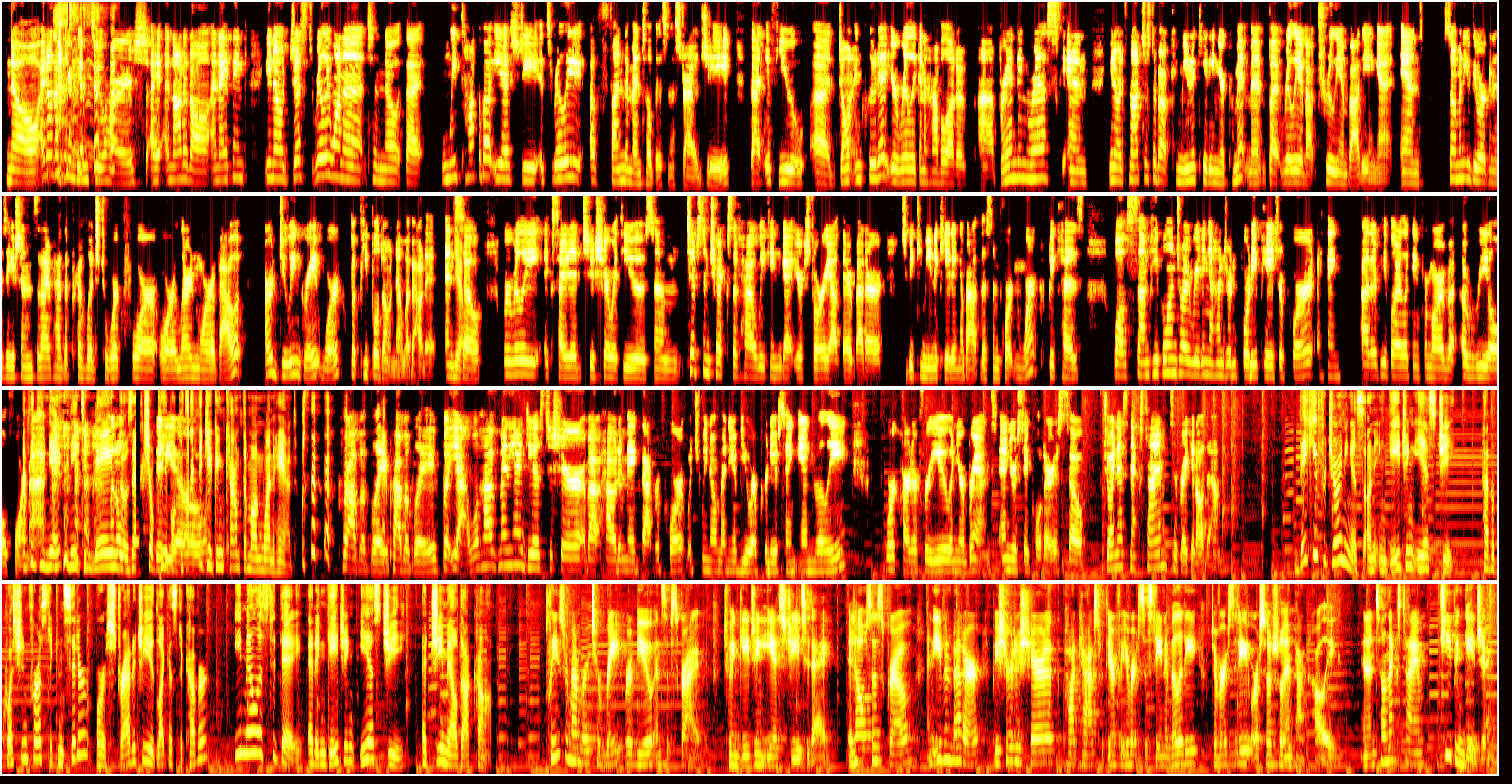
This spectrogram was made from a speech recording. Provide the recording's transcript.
No, I don't think you're being too harsh. I not at all. And I think, you know, just really want to to note that when we talk about ESG, it's really a fundamental business strategy that if you uh, don't include it, you're really going to have a lot of uh, branding risk. And, you know, it's not just about communicating your commitment, but really about truly embodying it. And so many of the organizations that I've had the privilege to work for or learn more about are doing great work, but people don't know about it. And yeah. so we're really excited to share with you some tips and tricks of how we can get your story out there better to be communicating about this important work because while some people enjoy reading a 140 page report, I think other people are looking for more of a, a real format. I think you na- need to name those actual video. people because I think you can count them on one hand. probably, probably. But yeah, we'll have many ideas to share about how to make that report, which we know many of you are producing annually, work harder for you and your brand and your stakeholders. So join us next time to break it all down. Thank you for joining us on Engaging ESG. Have a question for us to consider or a strategy you'd like us to cover? Email us today at engagingesg at gmail.com. Please remember to rate, review, and subscribe to Engaging ESG today. It helps us grow, and even better, be sure to share the podcast with your favorite sustainability, diversity, or social impact colleague. And until next time, keep engaging.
